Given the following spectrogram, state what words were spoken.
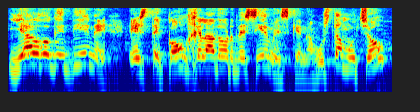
Y algo que tiene este congelador de Siemens que me gusta mucho,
